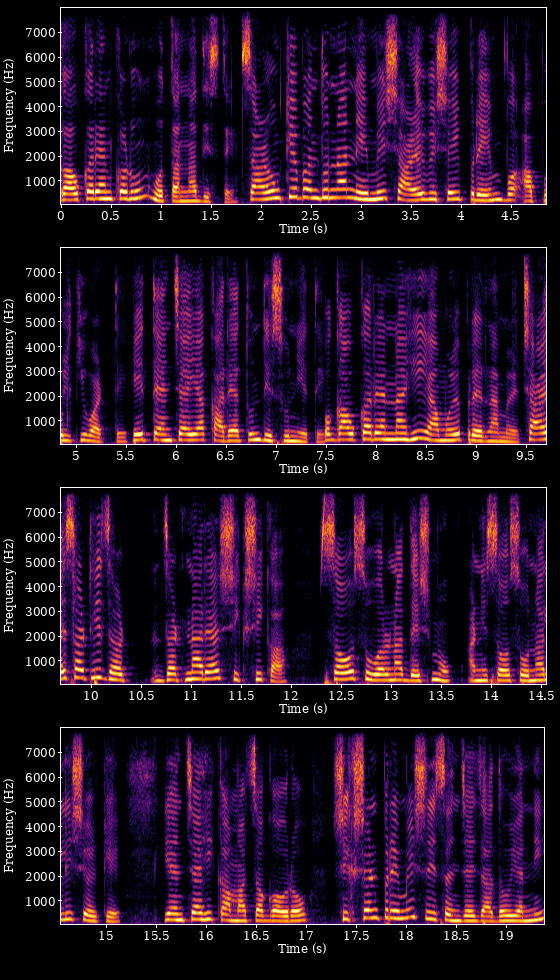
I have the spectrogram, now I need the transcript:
गावकऱ्यांकडून होताना दिसते. साळुंके बंधूंना नेहमी शाळेविषयी प्रेम व आपुलकी वाटते. हे त्यांच्या या कार्यातून दिसून येते व गावकऱ्यांनाही यामुळे प्रेरणा मिळते. शाळेसाठी झट झटणाऱ्या शिक्षिका सौ सुवर्णा देशमुख आणि सौ सोनाली शेळके यांच्याही कामाचा गौरव शिक्षणप्रेमी श्री संजय जाधव यांनी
